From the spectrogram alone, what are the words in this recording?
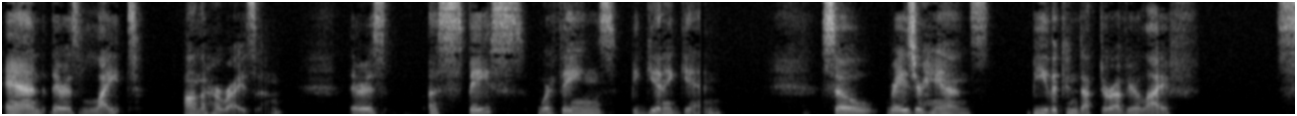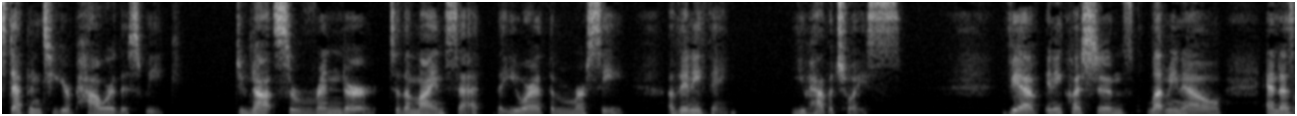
and there is light on the horizon. There is a space where things begin again. So raise your hands, be the conductor of your life. Step into your power this week. Do not surrender to the mindset that you are at the mercy of anything. You have a choice. If you have any questions, let me know. And as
